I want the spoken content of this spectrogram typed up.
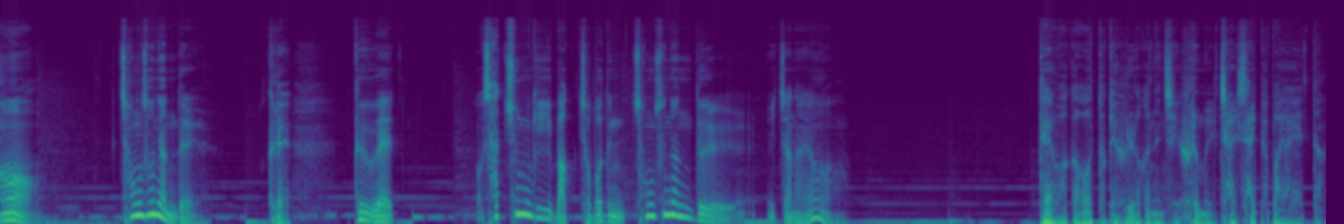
어, 청소년들. 그래. 그 왜 사춘기 막 접어든 청소년들 있잖아요. 대화가 어떻게 흘러가는지 흐름을 잘 살펴봐야 했다.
